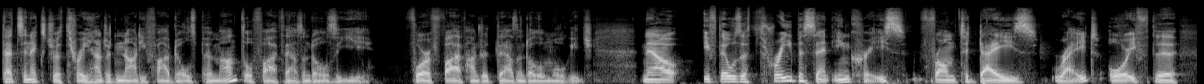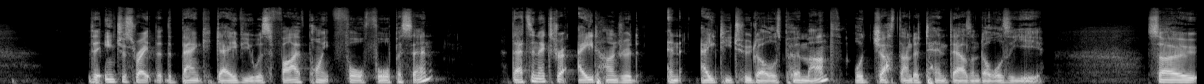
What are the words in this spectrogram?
that's an extra $395 per month or $5,000 a year for a $500,000 mortgage. Now, if there was a 3% increase from today's rate, or if the the interest rate that the bank gave you was 5.44%, that's an extra $882 per month or just under $10,000 a year. So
